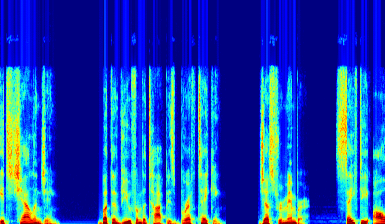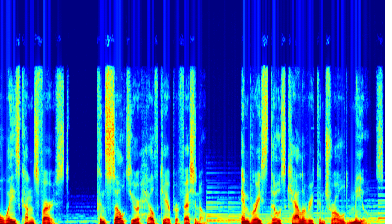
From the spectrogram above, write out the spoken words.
It's challenging, but the view from the top is breathtaking. Just remember, safety always comes first. Consult your healthcare professional. Embrace those calorie controlled meals.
